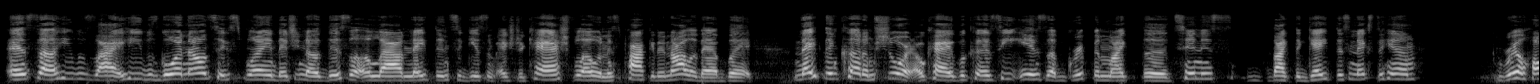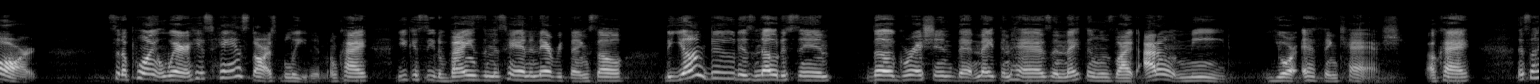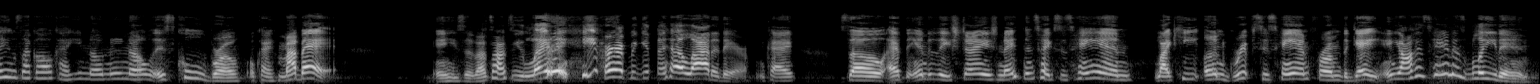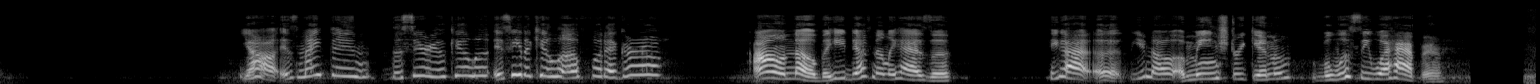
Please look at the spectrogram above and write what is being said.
And so he was like, he was going on to explain that, you know, this will allow Nathan to get some extra cash flow in his pocket and all of that. But Nathan cut him short, okay, because he ends up gripping like the tennis, like the gate that's next to him, real hard to the point where his hand starts bleeding, okay? You can see the veins in his hand and everything. So the young dude is noticing the aggression that Nathan has, and Nathan was like, I don't need your effing cash, okay? And so he was like, oh, okay, you know, no, no, no, it's cool, bro. Okay, my bad. And he says, I'll talk to you later. He hurry up and get the hell out of there. Okay. So at the end of the exchange, Nathan takes his hand, like he ungrips his hand from the gate. And y'all, his hand is bleeding. Y'all, is Nathan the serial killer? Is he the killer for that girl? I don't know, but he definitely has a, he got a, you know, a mean streak in him. But we'll see what happens.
